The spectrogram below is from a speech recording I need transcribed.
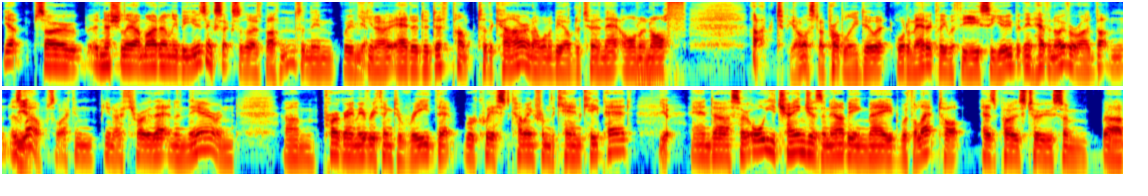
Yep. So initially, I might only be using six of those buttons, and then we've yep. you know added a diff pump to the car, and I want to be able to turn that on and off uh, to be honest, I'd probably do it automatically with the ECU, but then have an override button as yeah. well, so I can you know throw that in, in there and um, program everything to read that request coming from the CAN keypad. Yep. And uh, so all your changes are now being made with a laptop as opposed to some uh,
